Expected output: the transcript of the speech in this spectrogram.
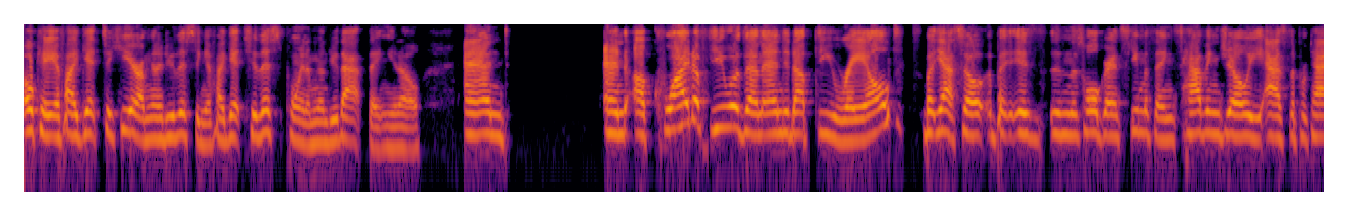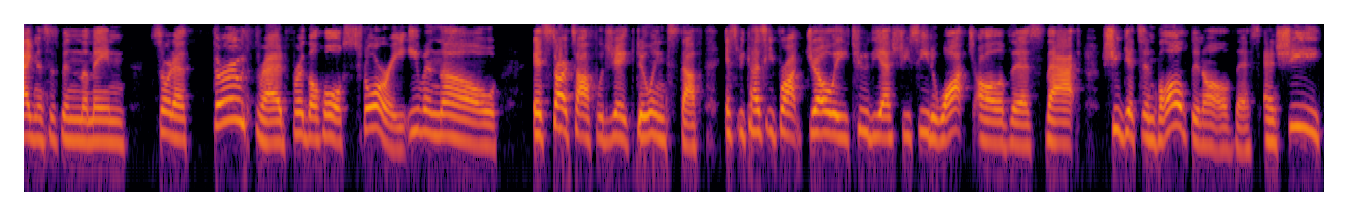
okay, if I get to here, I'm going to do this thing. If I get to this point, I'm going to do that thing. You know, and and uh, quite a few of them ended up derailed. But yeah, so but is in this whole grand scheme of things, having Joey as the protagonist has been the main sort of through thread for the whole story, even though it starts off with Jake doing stuff. It's because he brought Joey to the SGC to watch all of this that she gets involved in all of this. And she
